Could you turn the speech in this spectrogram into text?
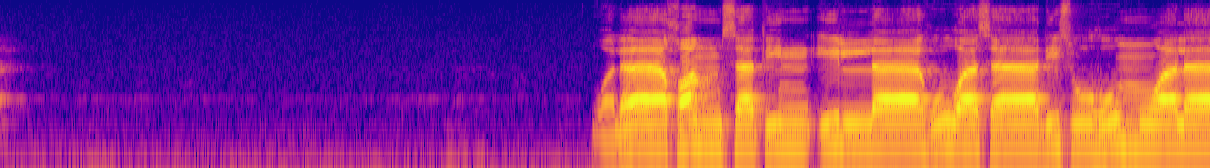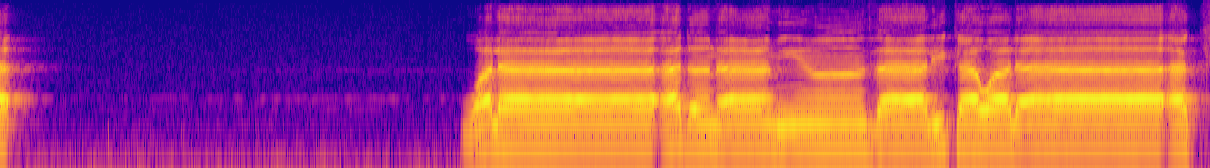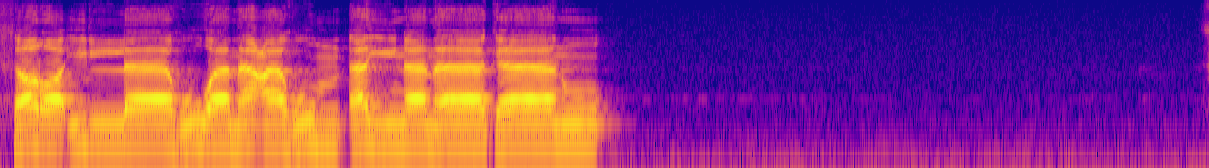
ولا خمسه الا هو سادسهم ولا ولا ادنى من ذلك ولا أكثر الا هو معهم اينما كانوا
